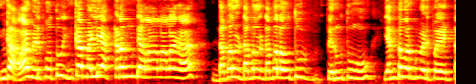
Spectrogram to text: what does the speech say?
ఇంకా అలా వెళ్ళిపోతూ ఇంకా మళ్ళీ అక్కడ నుండి అలా అలా అలాగా డబల్ డబల్ డబల్ అవుతూ పెరుగుతూ ఎంతవరకు వెళ్ళిపోయేట?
